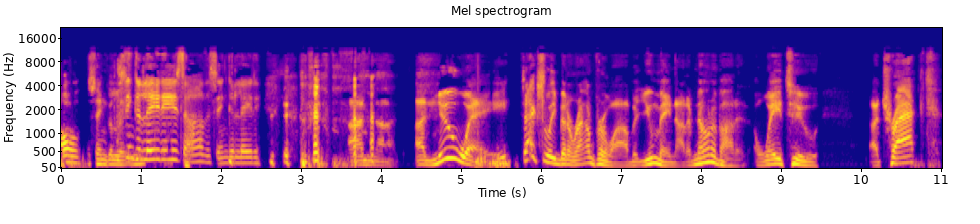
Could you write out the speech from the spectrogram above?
all the single ladies. Single ladies, all the single ladies. on uh, a new way. It's actually been around for a while, but you may not have known about it. A way to attract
